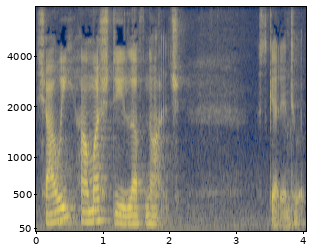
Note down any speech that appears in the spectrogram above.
shall we? How much do you love knowledge? Let's get into it.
